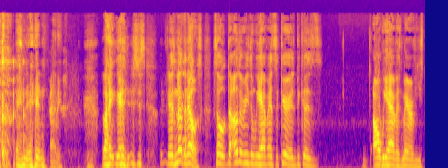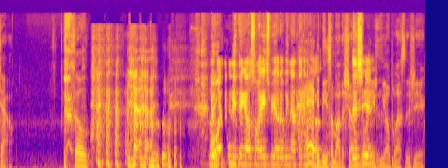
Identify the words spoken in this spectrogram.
and then Patty. like it's just there's nothing else. So the other reason we have Insecure is because all we have is Mare of Easttown. So There wasn't anything else on HBO that we not thinking Had about. to be some other shows This on year? HBO Plus this year.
